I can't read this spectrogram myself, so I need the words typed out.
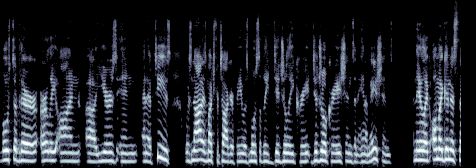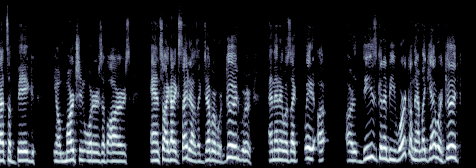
most of their early on uh, years in NFTs was not as much photography; it was mostly digitally create digital creations and animations. And they were like, oh my goodness, that's a big you know marching orders of ours. And so I got excited. I was like, Deborah, we're good. We're and then it was like, wait, uh, are these going to be work on there? I'm like, yeah, we're good.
